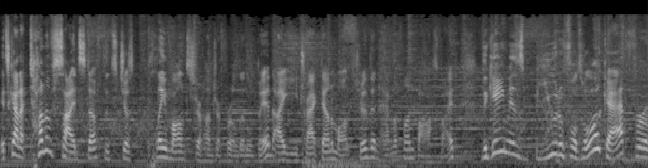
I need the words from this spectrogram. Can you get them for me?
It's got a ton of side stuff that's just play Monster Hunter for a little bit, i.e. track down a monster, then have a fun boss fight. The game is beautiful to look at, for a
